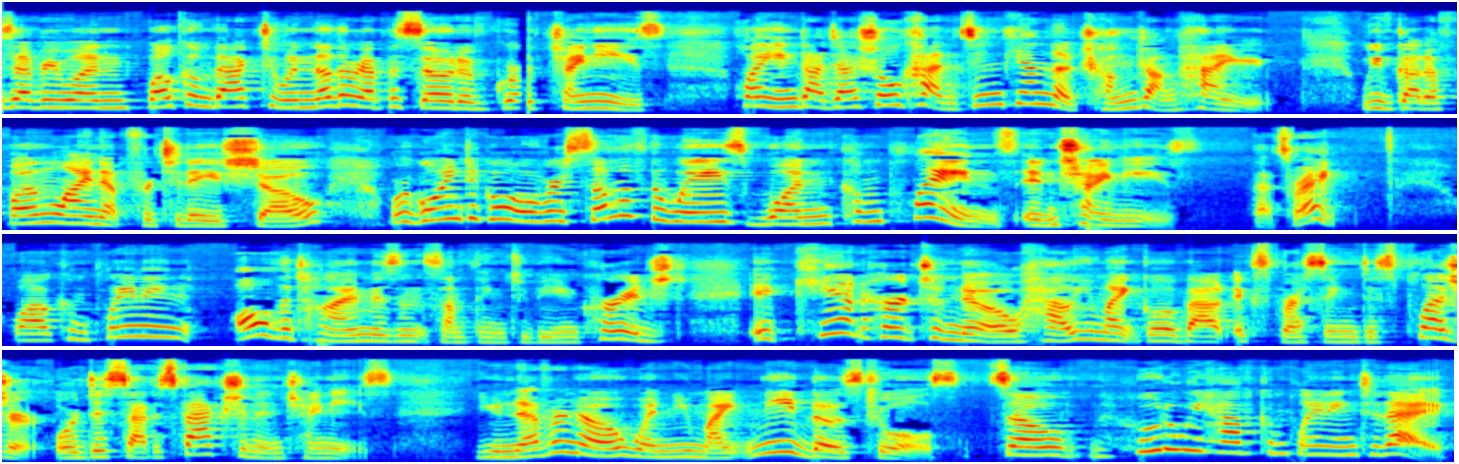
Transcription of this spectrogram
Greetings, everyone. Welcome back to another episode of Growth Chinese. 欢迎大家收看今天的成长汉语。We've got a fun lineup for today's show. We're going to go over some of the ways one complains in Chinese. That's right. While complaining all the time isn't something to be encouraged, it can't hurt to know how you might go about expressing displeasure or dissatisfaction in Chinese. You never know when you might need those tools. So, who do we have complaining today?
